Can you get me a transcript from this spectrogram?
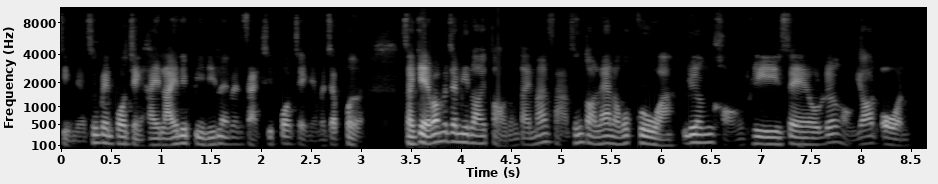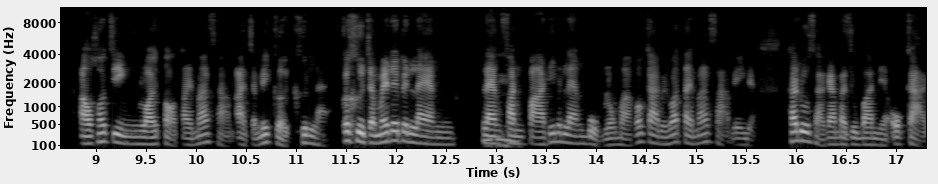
สิบเนี่ยซึ่งเป็นโปรเจกต์ไฮไลท์ในปีนี้เลยเป็นแฟลกชิพโปรเจกต์เนี่ยมันจะเปิด สังเกตว่ามันจะมีรอยต่อตรงไตรมาสสามซึ่งตอนแรกเราก็กลัวเรื่องของพรีเซลเรื่องของยอดโอน เอาเข้าจริงรอยต่อไตรมาสสามอาจจะไม่เกิดขึ้นแหละก็คือจะไม่ได้เป็นแรงแรงอืมฟันปลาที่เป็นแรงบุ๋มลงมา ก็กลายเป็นว่าไตรมาสสามเองเนี่ยถ้าดูสถานการณ์ปัจจุบันเนี่ยโอกาส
